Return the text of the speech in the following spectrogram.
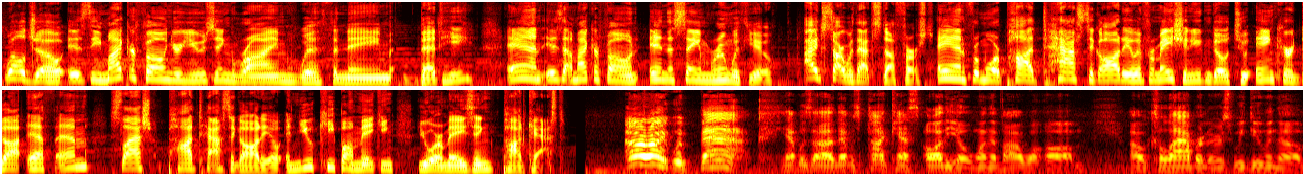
Well, Joe, is the microphone you're using rhyme with the name Betty? And is that microphone in the same room with you? I'd start with that stuff first. And for more podtastic audio information, you can go to anchor.fm slash podtastic audio and you keep on making your amazing podcast. All right, we're back. That was uh, that was podcast audio. One of our um, our collaborators. We doing a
